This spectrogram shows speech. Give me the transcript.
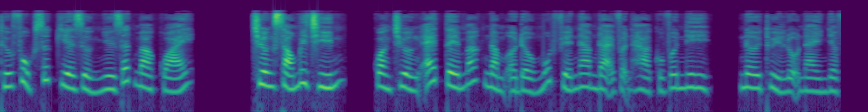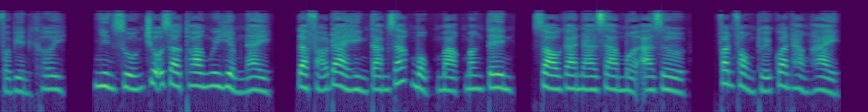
thứ phục sức kia dường như rất ma quái. Chương 69, quảng trường ST Mark nằm ở đầu mút phía nam đại vận hà của Verni, nơi thủy lộ này nhập vào biển khơi. Nhìn xuống chỗ giao thoa nguy hiểm này là pháo đài hình tam giác mộc mạc mang tên do Ganaza MAZ, văn phòng thuế quan hàng hải,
